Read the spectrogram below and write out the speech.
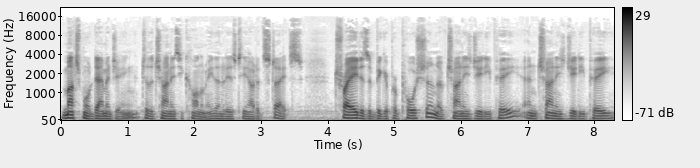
much more damaging to the Chinese economy than it is to the United States. Trade is a bigger proportion of Chinese GDP, and Chinese GDP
